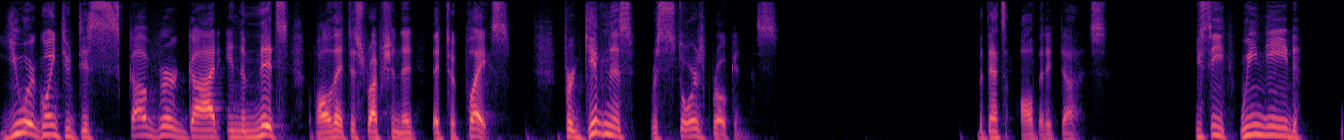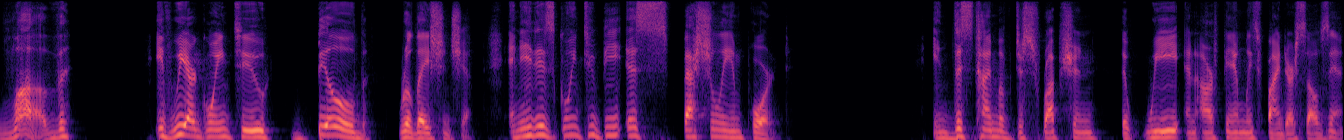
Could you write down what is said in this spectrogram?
you are going to discover God in the midst of all that disruption that, that took place. Forgiveness restores brokenness. But that's all that it does. You see, we need love if we are going to build relationship. And it is going to be especially important in this time of disruption that we and our families find ourselves in.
